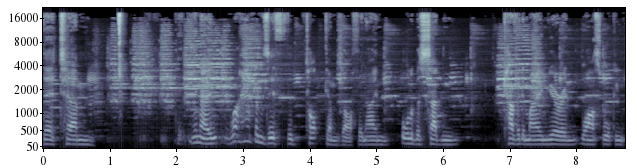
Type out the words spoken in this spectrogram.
that um, you know, what happens if the top comes off and I'm all of a sudden covered in my own urine whilst walking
